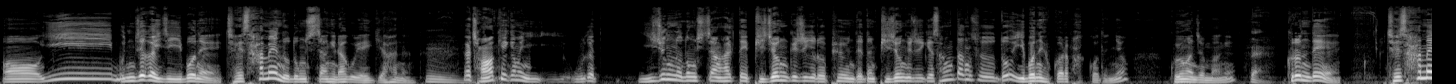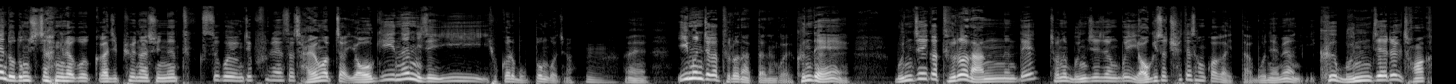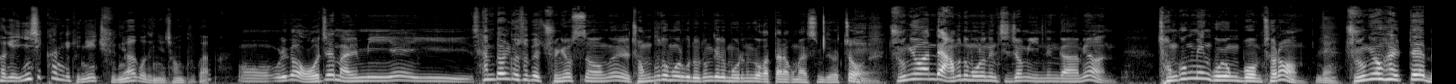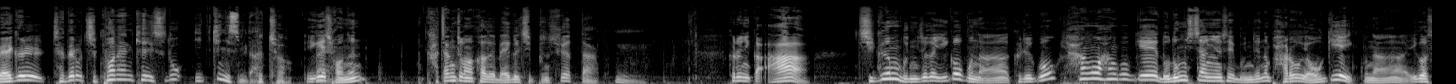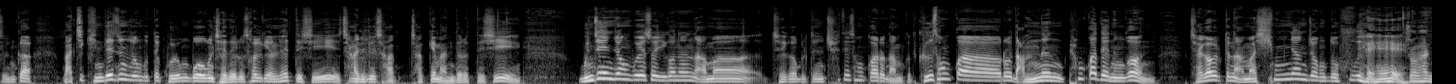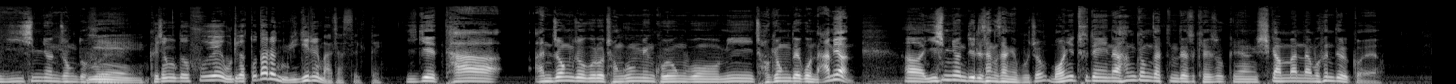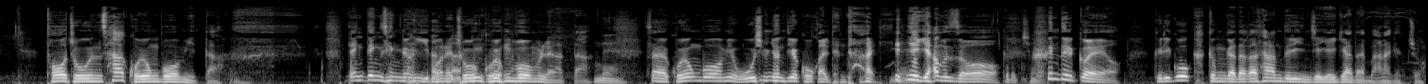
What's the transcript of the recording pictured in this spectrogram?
어, 이 문제가 이제 이번에 제3의 노동시장이라고 얘기하는. 음. 그러니까 정확히 얘기하면 이- 우리가 이중 노동시장 할 때 비정규직으로 표현되던 비정규직의 상당수도 이번에 효과를 봤거든요. 고용안전망에. 네. 그런데 제3의 노동시장이라고까지 표현할 수 있는 특수고용직, 프리랜서, 자영업자 여기는 이제 이 효과를 못 본 거죠. 음. 예. 이 문제가 드러났다는 거예요. 근데 문제가 드러났는데 저는 문재인 정부에 여기서 최대 성과가 있다. 뭐냐면 그 문제를 정확하게 인식하는 게 굉장히 중요하거든요. 정부가. 어, 우리가 어제 말미에 이 산별교섭의 중요성을 정부도 모르고 노동계도 모르는 것 같다라고 말씀드렸죠. 네. 중요한데 아무도 모르는 지점이 있는가 하면 전국민 고용보험처럼 네. 중요할 때 맥을 제대로 짚어낸 케이스도 있긴 있습니다. 그렇죠. 이게 네. 저는 가장 정확하게 맥을 짚은 수였다. 음. 그러니까 아 지금 문제가 이거구나. 그리고 향후 한국의 노동시장에서의 문제는 바로 여기에 있구나. 이것을 그러니까 마치 김대중 정부 때 고용보험을 제대로 설계를 했듯이 자리를 음. 잡, 잡게 만들었듯이 문재인 정부에서 이거는 아마 제가 볼 때는 최대 성과로 남을 것. 그 성과로 남는 평가되는 건 제가 볼 때는 아마 10년 정도 후에 전 한 20년 정도 후에 예, 그 정도 후에 우리가 또 다른 위기를 맞았을 때. 이게 다 안정적으로 전국민 고용보험이 적용되고 나면 아, 20년 뒤를 상상해보죠. 머니투데이나 한경 같은 데서 계속 그냥 시간만 나면 흔들 거예요. 더 좋은 사고용보험이 있다. 땡땡 생명이 이번에 좋은 고용보험을 내놨다. 네. 자, 고용보험이 50년 뒤에 고갈된다. 이런 네. 얘기하면서 그렇죠. 흔들 거예요. 그리고 가끔 가다가 사람들이 이제 얘기하다 말하겠죠.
